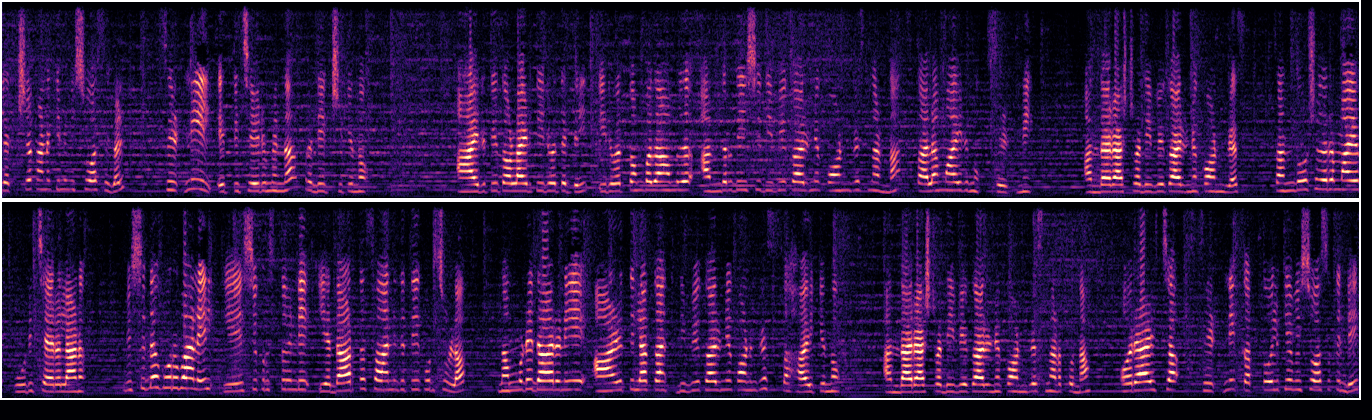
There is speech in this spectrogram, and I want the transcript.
ലക്ഷക്കണക്കിന് വിശ്വാസികൾ സിഡ്നിയിൽ എത്തിച്ചേരുമെന്ന് പ്രതീക്ഷിക്കുന്നു. ആയിരത്തി തൊള്ളായിരത്തി ഇരുപത്തെട്ടിൽ ഇരുപത്തി ഒമ്പതാമത് അന്തർദേശീയ ദിവ്യകാരുണ്യ കോൺഗ്രസ് നടന്ന സ്ഥലമായിരുന്നു സിഡ്നി. അന്താരാഷ്ട്ര ദിവ്യകാരുണ്യ കോൺഗ്രസ് സന്തോഷകരമായ കൂടിച്ചേരലാണ്. വിശുദ്ധ കുർബാനയിൽ യേശു ക്രിസ്തുവിന്റെ യഥാർത്ഥ സാന്നിധ്യത്തെക്കുറിച്ചുള്ള നമ്മുടെ ധാരണയെ ആഴത്തിലാക്കാൻ ദിവ്യകാരുണ്യ കോൺഗ്രസ് സഹായിക്കുന്നു. അന്താരാഷ്ട്ര ദിവ്യകാരുണ്യ കോൺഗ്രസ് നടക്കുന്ന ഒരാഴ്ച സിഡ്നി കത്തോലിക്ക വിശ്വാസത്തിന്റെ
